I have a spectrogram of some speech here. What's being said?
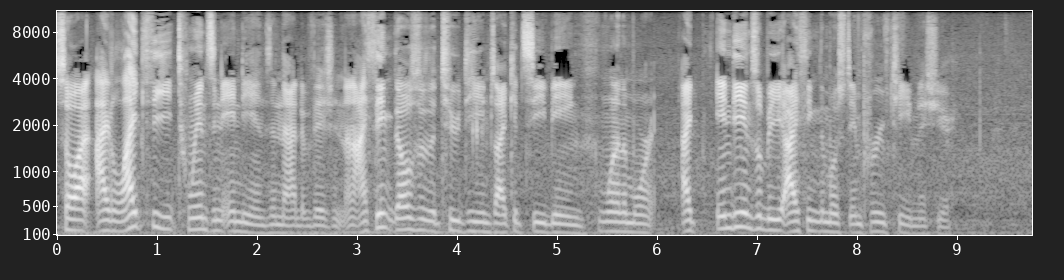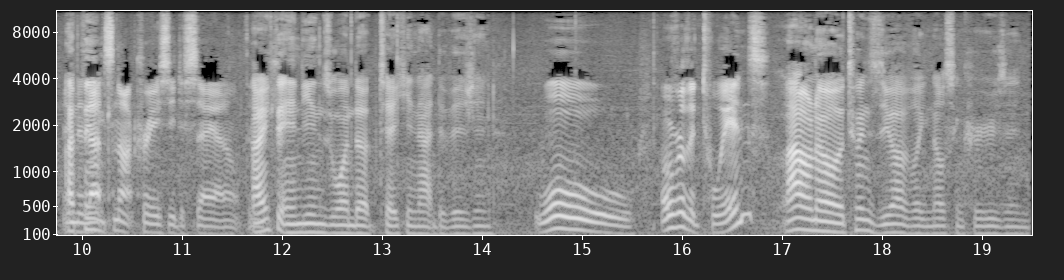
So I, I like the Twins and Indians in that division, and I think those are the two teams I could see being one of the more. I Indians will be, I think, the most improved team this year, I and think- that's not crazy to say. I don't think. I think the Indians will end up taking that division. Whoa, over the Twins? I don't know. The Twins do have like Nelson Cruz and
